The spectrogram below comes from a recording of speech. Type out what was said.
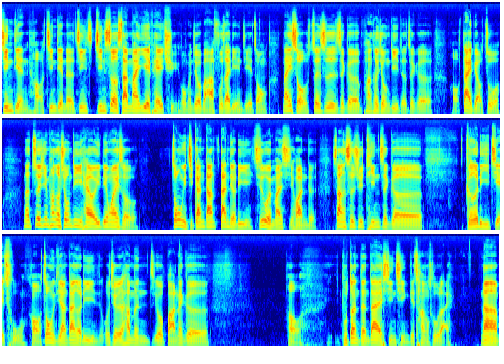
经典好经典的金金色山脉夜配曲，我们就把它附在连结中。那一首正是这个胖克兄弟的这个哦代表作。那最近胖克兄弟还有一另外一首终于几干单单的力，其实我也蛮喜欢的。上次去听这个。隔离解除，哦，终于即将单个例，我觉得他们有把那个好不断等待的心情给唱出来。那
